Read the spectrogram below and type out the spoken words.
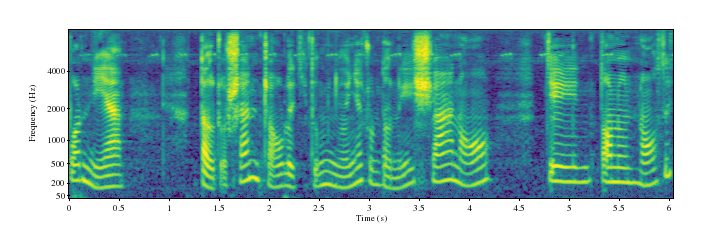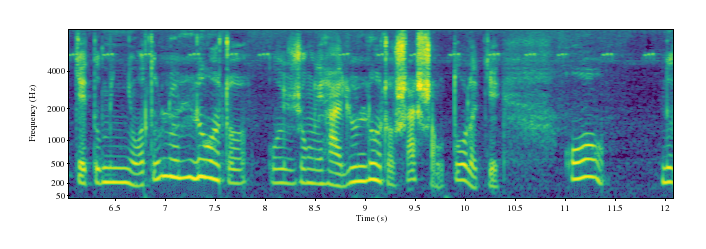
bón nè. Tờ cho sáng trâu là chị tụi mình nhớ nhất trong tờ ní xa nó. Chè to nên nó sức chị tụi mình nhớ tụi luôn luôn rồi ôi dùng này hài luôn luôn rồi sát sáu tua là chị, ô nửa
